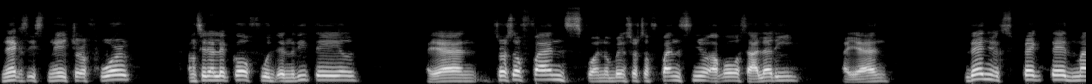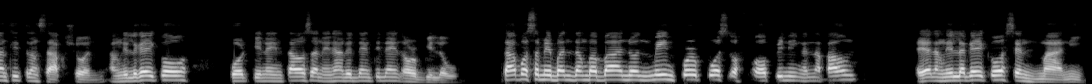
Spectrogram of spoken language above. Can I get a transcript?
Next is nature of work. Ang sinalik ko, food and retail. Ayan. Source of funds. Kung ano ba yung source of funds nyo. Ako, salary. Ayan. Then, yung expected monthly transaction. Ang nilagay ko, 49,999 or below. Tapos sa may bandang baba nun, main purpose of opening an account. Ayan, ang nilagay ko, send money.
